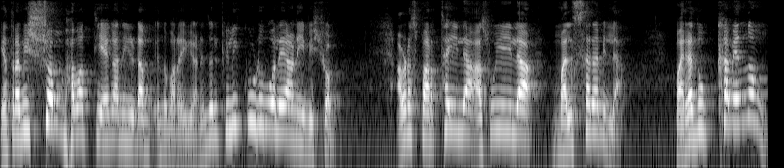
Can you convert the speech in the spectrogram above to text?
എത്ര വിശ്വം ഭവത്യേകനീടം എന്ന് പറയുകയാണ്. ഇതൊരു കിളിക്കൂട് പോലെയാണ് ഈ വിശ്വം. അവിടെ സ്പർദ്ധയില്ല അസൂയയില്ല മത്സരമില്ല. പരദുഃഖമെന്നും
